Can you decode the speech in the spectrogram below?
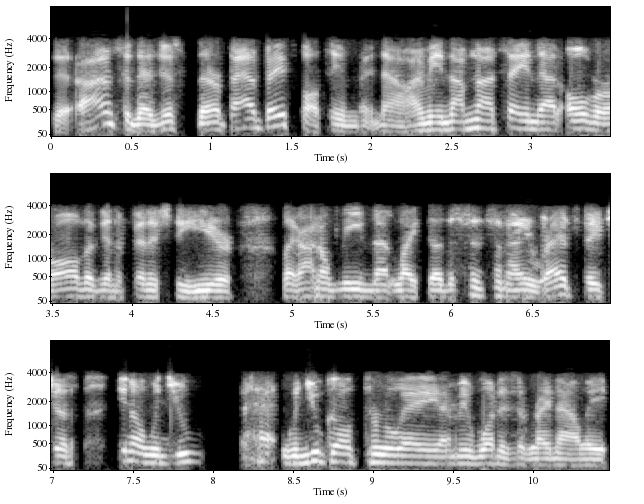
they honestly they're just they're a bad baseball team right now. I mean, I'm not saying that overall they're going to finish the year like I don't mean that like the, the Cincinnati Reds. They just you know when you when you go through a I mean what is it right now a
